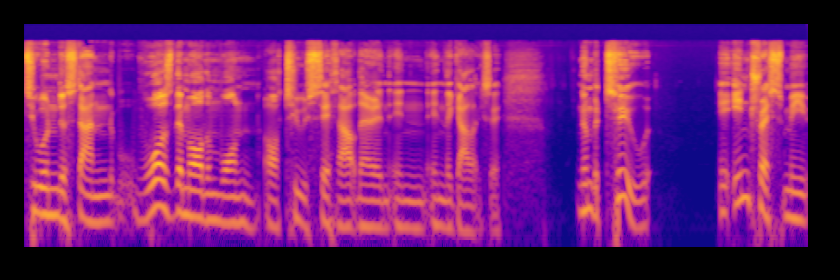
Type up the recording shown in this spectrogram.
to understand was there more than one or two Sith out there in, in, in the galaxy? Number two, it interests me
